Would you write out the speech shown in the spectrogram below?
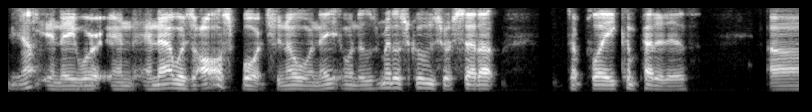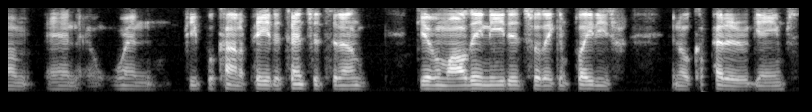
Yeah. And they were and and that was all sports, you know, when they when those middle schools were set up to play competitive. Um, and when people kind of paid attention to them, give them all they needed so they can play these, you know, competitive games.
